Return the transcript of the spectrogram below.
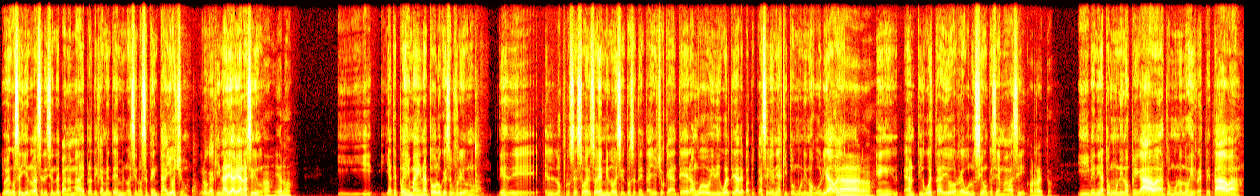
Yo vengo siguiendo la selección de Panamá de prácticamente de 1978. Creo que aquí nadie había nacido. No, yo no. Y, y ya te puedes imaginar todo lo que he sufrido, ¿no? Desde el- los procesos esos de 1978, que antes era un juego de ida y vuelta y dale para tu casa y venía aquí todo el mundo y nos goleaba Claro. en el antiguo estadio Revolución, que se llamaba así Correcto. y venía todo el mundo y nos pegaba, todo el mundo nos irrespetaba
